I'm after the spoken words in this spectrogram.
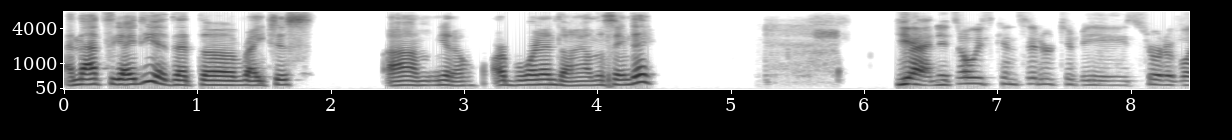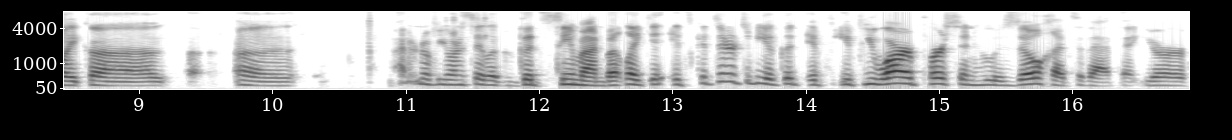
And that's the idea that the righteous, um, you know, are born and die on the same day. Yeah, and it's always considered to be sort of like a, a I don't know if you want to say like a good siman, but like it, it's considered to be a good if if you are a person who is zocha to that, that your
